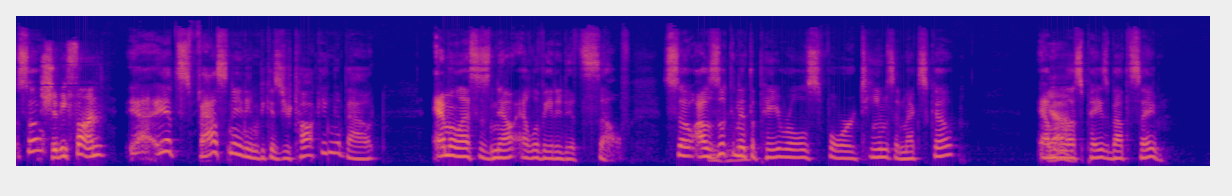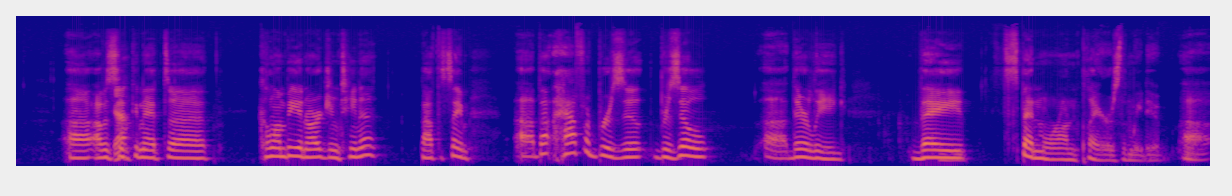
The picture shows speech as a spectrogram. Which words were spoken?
so should be fun. Yeah, it's fascinating because you're talking about MLS has now elevated itself. So I was mm-hmm. looking at the payrolls for teams in Mexico. MLS yeah. pays about the same. Uh, I was yeah. looking at uh, Colombia and Argentina, about the same. Uh, about half of Brazil, Brazil, uh, their league, they mm-hmm. spend more on players than we do. Uh,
